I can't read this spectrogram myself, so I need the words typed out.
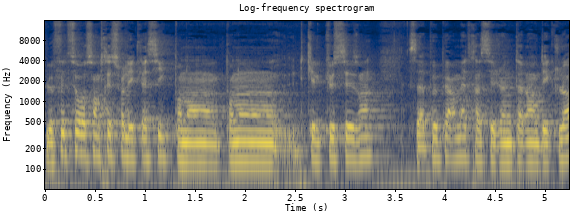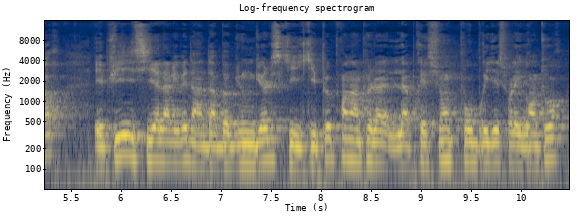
le fait de se recentrer sur les classiques pendant, pendant quelques saisons, ça peut permettre à ces jeunes talents d'éclore. Et puis, s'il y a l'arrivée d'un Bob Jungels qui, qui, peut prendre un peu la, la pression pour briller sur les grands tours,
